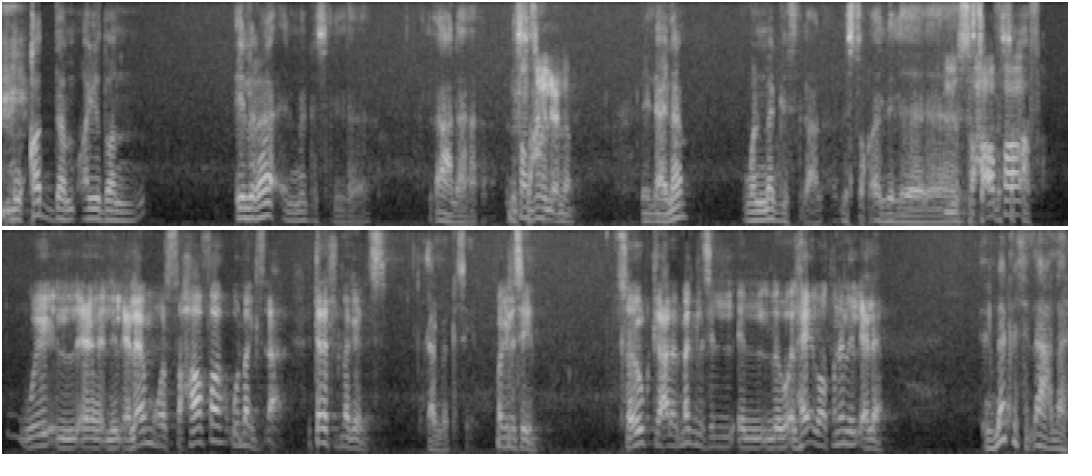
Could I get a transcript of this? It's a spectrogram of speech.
مقدم أيضا إلغاء المجلس ال- الاعلى تنظيم للصحافة الإعلام للإعلام والمجلس الاعلى للصق- لل- للصحافة للصحافة وللإعلام والصحافة والمجلس الأعلى الثلاث المجالس المجلسين مجلسين سيبقي على المجلس ال- ال- الهيئة الوطنية للإعلام المجلس الأعلى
